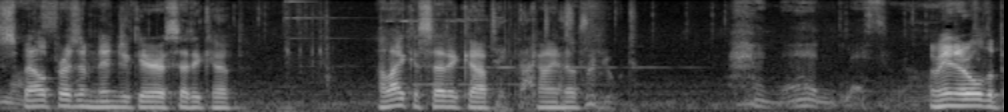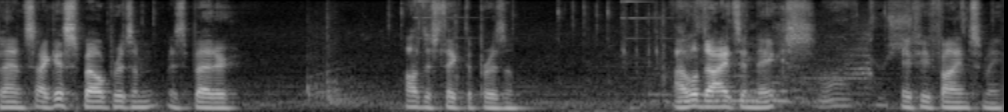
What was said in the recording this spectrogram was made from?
Spell Prism, Ninja Gear, Ascetic Cup. I like Ascetic Cup, kind of. I mean, it all depends. I guess Spell Prism is better. I'll just take the Prism. I will die to Nyx More to sh- if he finds me.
